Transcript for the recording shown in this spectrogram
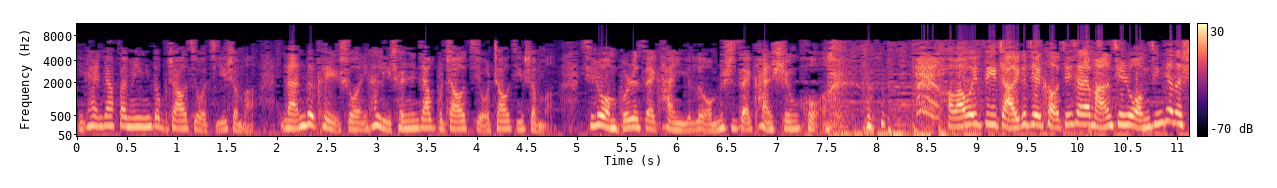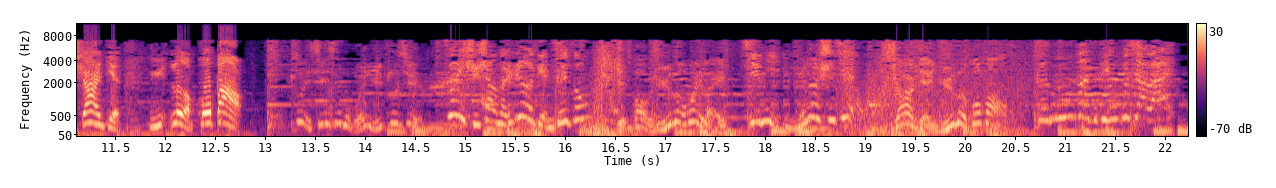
你看人家范冰冰都不着急，我急什么？”男的可以说：“你看李晨人家不着急，我着急什么？”其实我们不是在看娱乐，我们是在看生活。好吧，为自己找一个借口。接下来马上进入我们今天的十二点娱乐播报。最新鲜的文娱资讯，最时尚的热点追踪，引爆娱乐味蕾。揭秘娱乐世界，十二点娱乐播报，根本停不下来。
